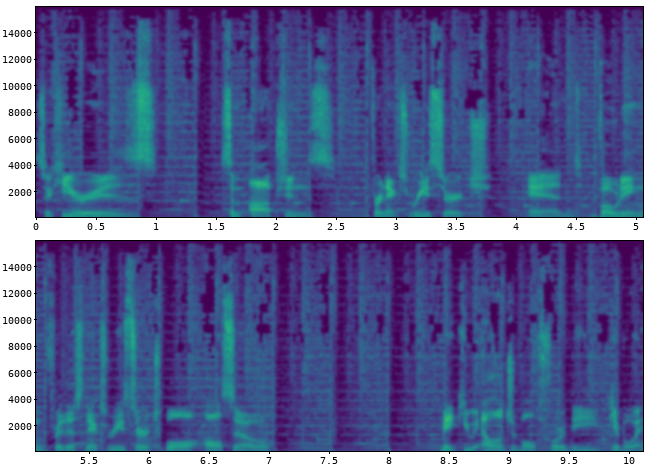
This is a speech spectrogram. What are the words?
So here is some options for next research, and voting for this next research will also make you eligible for the giveaway.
